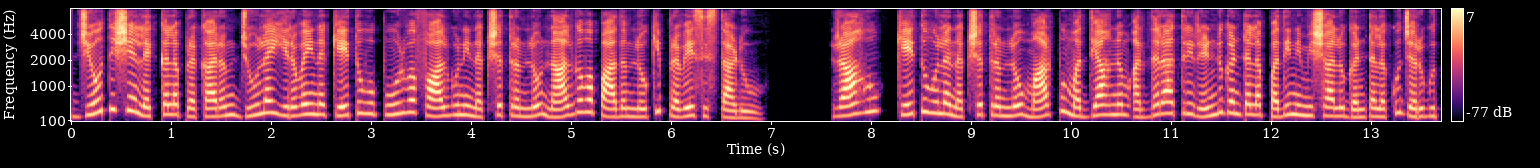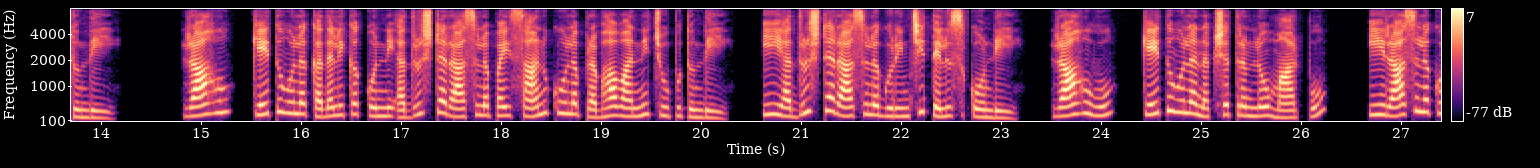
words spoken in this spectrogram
జ్యోతిష్య లెక్కల ప్రకారం జూలై ఇరవైన కేతువు పూర్వ ఫాల్గుని నక్షత్రంలో నాల్గవ పాదంలోకి ప్రవేశిస్తాడు. రాహు కేతువుల నక్షత్రంలో మార్పు మధ్యాహ్నం అర్ధరాత్రి రెండు గంటల పది నిమిషాలు గంటలకు జరుగుతుంది. రాహు కేతువుల కదలిక కొన్ని అదృష్ట రాసులపై సానుకూల ప్రభావాన్ని చూపుతుంది. ఈ అదృష్ట రాసుల గురించి తెలుసుకోండి. రాహువు కేతువుల నక్షత్రంలో మార్పు. ఈ రాసులకు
